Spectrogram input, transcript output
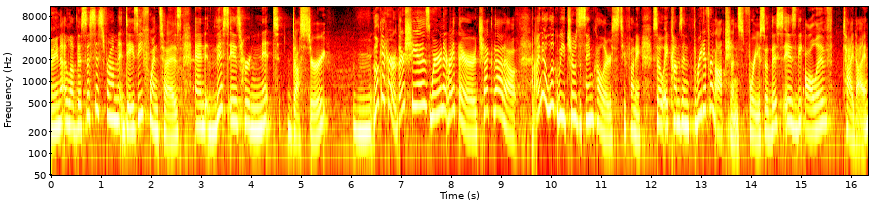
I love this. This is from Daisy Fuentes, and this is her knit duster. Look at her, there she is, wearing it right there. Check that out. I know, look, we chose the same colors, too funny. So it comes in three different options for you. So this is the olive tie-dye,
